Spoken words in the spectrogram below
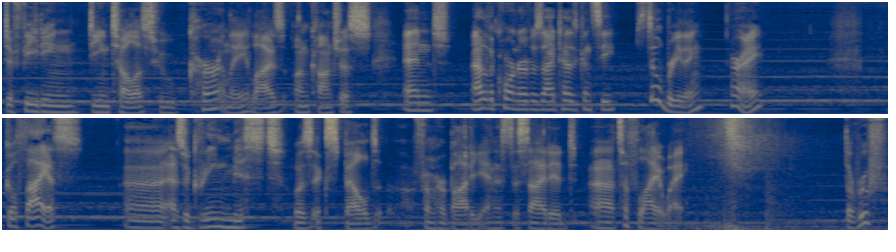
defeating Dean Tullis, who currently lies unconscious and out of the corner of his eye, Tez can see, still breathing. All right. Gulthias, uh, as a green mist was expelled from her body and has decided uh, to fly away. The roof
